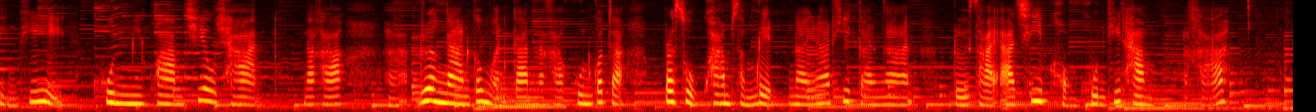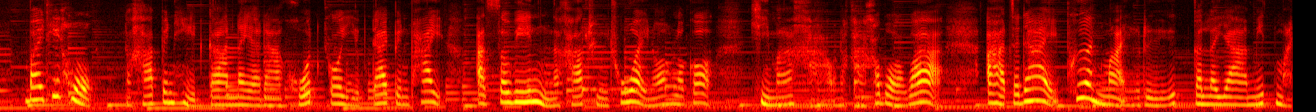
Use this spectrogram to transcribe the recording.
สิ่งที่คุณมีความเชี่ยวชาญนะคะอ่าเรื่องงานก็เหมือนกันนะคะ คุณก็จะประสบความสำเร็จในหน้าที่การงาน หรือสายอาชีพของคุณที่ทำนะคะ ใบที่ 6 นะคะ เป็นเหตุการณ์ในอนาคตก็หยิบได้เป็นไพ่อัศวินนะคะ ถือถ้วยเนาะแล้วก็ขี่ม้าขาวนะคะ เขาบอกว่าอาจจะได้เพื่อนใหม่หรือกัลยามิตรใหม่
